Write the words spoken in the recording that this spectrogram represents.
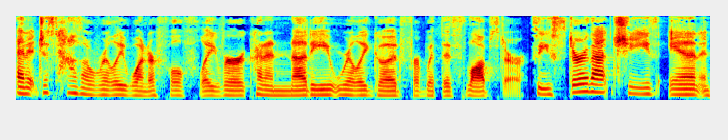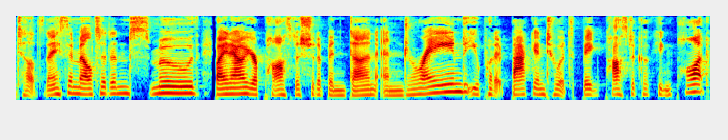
and it just has a really wonderful flavor, kind of nutty, really good for with this lobster. So you stir that cheese in until it's nice and melted and smooth. By now your pasta should have been done and drained. You put it back into its big pasta cooking pot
